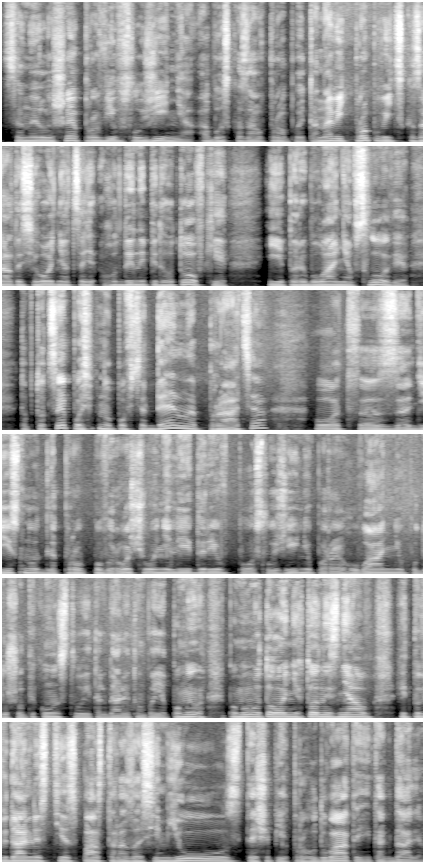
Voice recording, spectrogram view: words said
це не лише провів служіння або сказав проповідь, а навіть проповідь сказати сьогодні це години підготовки і перебування в слові. Тобто, це ну, повсякденна праця, от е, дійсно для про по вирощуванню лідерів, по служінню, по реагуванню, по душоопікунству і так далі. Тому подібне. Помимо, помимо того, ніхто не зняв відповідальності з пастора за сім'ю, за те, щоб їх прогодувати і так далі.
